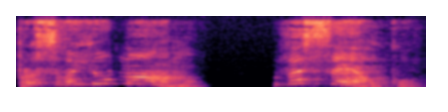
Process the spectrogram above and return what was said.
про свою маму, веселку.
